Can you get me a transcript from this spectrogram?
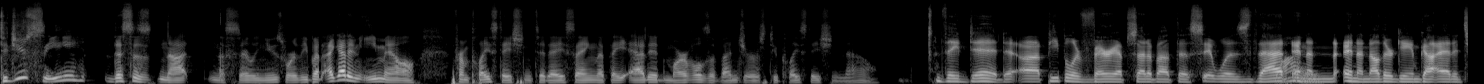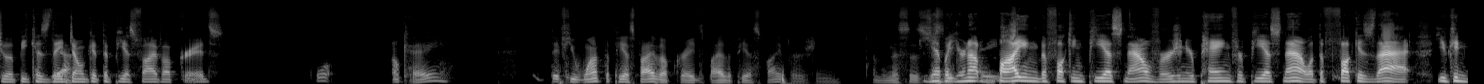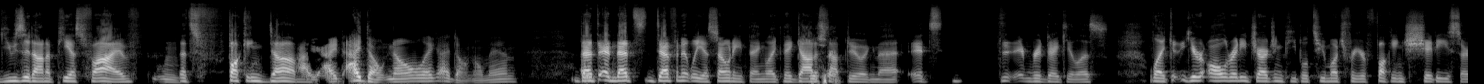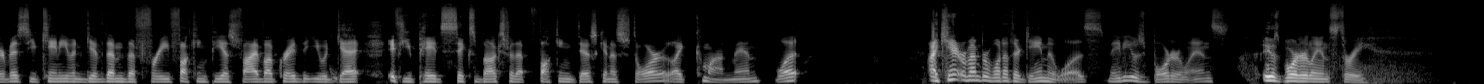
Did you see? This is not necessarily newsworthy, but I got an email from PlayStation today saying that they added Marvel's Avengers to PlayStation Now. They did. Uh, people are very upset about this. It was that and an, and another game got added to it because they Yeah. don't get the PS5 upgrades. Well, okay. If you want the PS5 upgrades, buy the PS5 version. I mean, this is Yeah, but like you're not a- buying the fucking PS Now version. You're paying for PS Now. What the fuck is that? You can use it on a PS5. Mm. That's fucking dumb. I, I I don't know. Like I don't know, man. that and that's definitely a Sony thing. Like they got to For sure. stop doing that. It's ridiculous. Like you're already charging people too much for your fucking shitty service. You can't even give them the free fucking PS5 upgrade that you would get if you paid 6 bucks for that fucking disc in a store. Like come on, man. What? I can't remember what other game it was. Maybe it was Borderlands It was Borderlands Three.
